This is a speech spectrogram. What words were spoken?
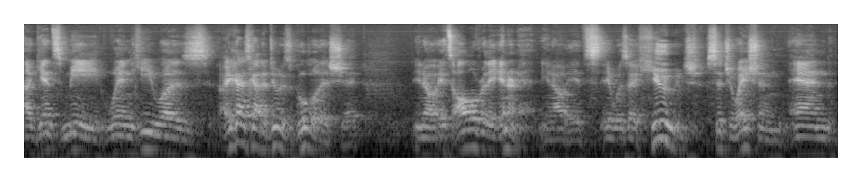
against me when he was. All you guys got to do is Google this shit. You know, it's all over the internet. You know, it's it was a huge situation, and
